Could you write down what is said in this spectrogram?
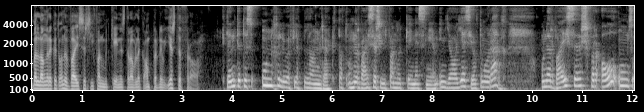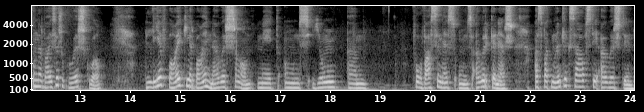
belangrik dat onderwysers hiervan moet kennis dra wil ek amper nou eers te vra. Ek dink dit is ongelooflik belangrik dat onderwysers hiervan moet kennis neem en ja, jy is heeltemal reg onderwysers, veral ons onderwysers op hoërskool, leef baie keer baie nouer saam met ons jong ehm um, volwassenes, ons ouer kinders as wat moontlik selfs die ouers doen.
